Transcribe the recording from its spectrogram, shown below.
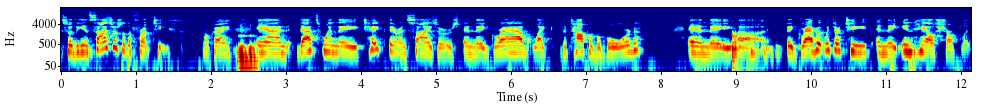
so the incisors are the front teeth, okay, mm-hmm. and that's when they take their incisors and they grab like the top of a board, and they uh, they grab it with their teeth and they inhale sharply.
